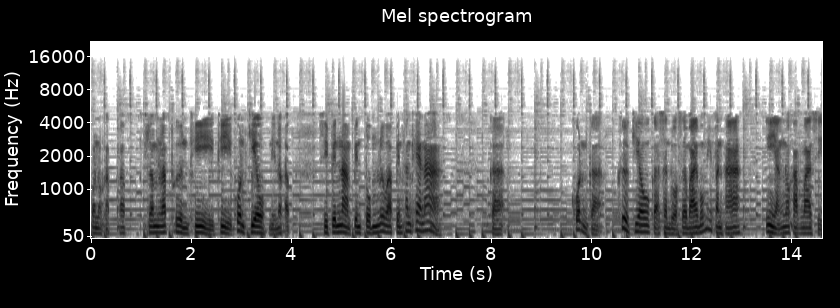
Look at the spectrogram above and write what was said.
ก่อนเนาะครับครับสำหรับพื้นที่ที่พ้นเกี่ยวนี่เนาะครับสิเป็นน้ำเป็นตมหรือว่าเป็นขั้นแท่หน้ากะค้นกะคือเกี่ยวกะสะดวกสบายบ่มีปัญหา อีหยังเนาะครับว่าสิ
